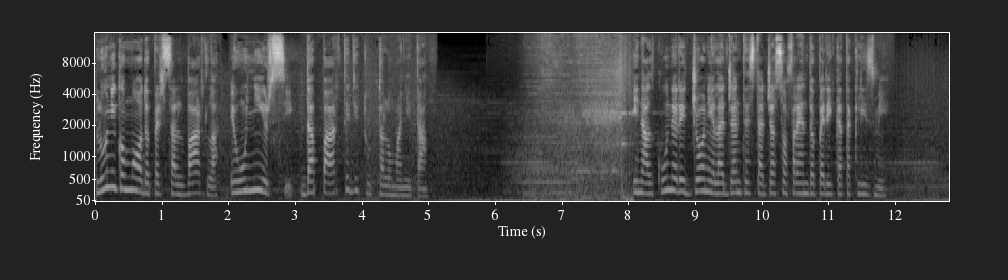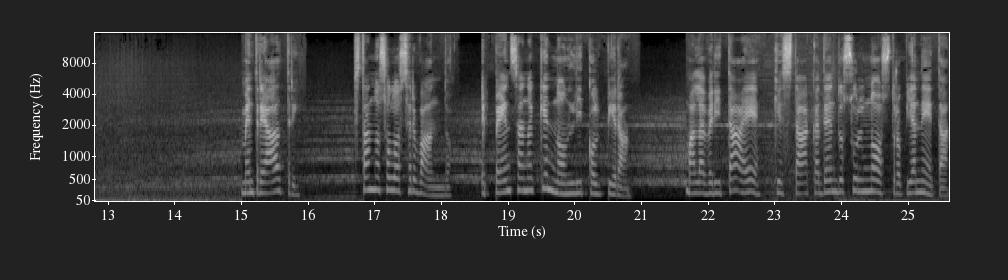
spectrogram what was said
L'unico modo per salvarla è unirsi da parte di tutta l'umanità. In alcune regioni la gente sta già soffrendo per i cataclismi, mentre altri stanno solo osservando e pensano che non li colpirà. Ma la verità è che sta accadendo sul nostro pianeta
